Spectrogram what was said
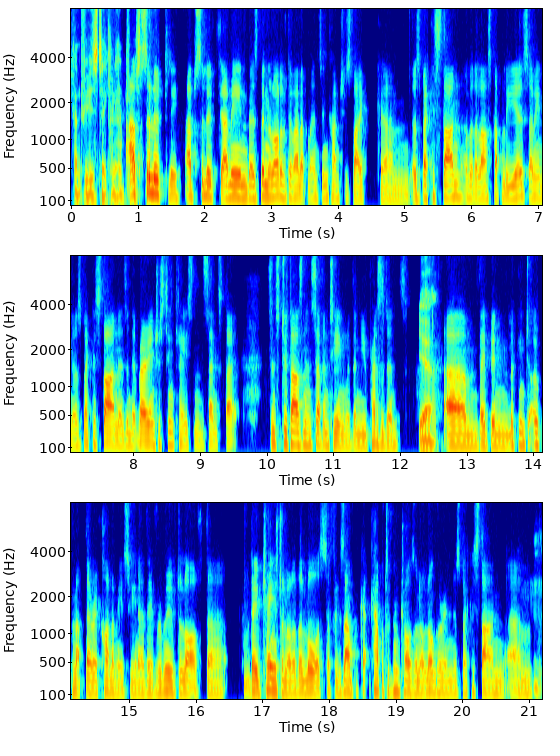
countries taking interest absolutely absolutely i mean there's been a lot of development in countries like um, uzbekistan over the last couple of years i mean uzbekistan is a very interesting case in the sense that since 2017 with the new president yeah um, they've been looking to open up their economy so you know they've removed a lot of the they've changed a lot of the laws so for example capital controls are no longer in uzbekistan um, mm.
